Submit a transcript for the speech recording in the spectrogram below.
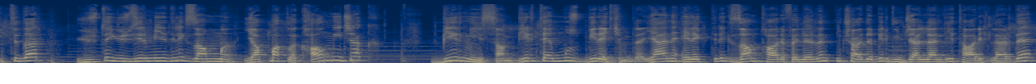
iktidar %127'lik zammı yapmakla kalmayacak. 1 Nisan, 1 Temmuz, 1 Ekim'de yani elektrik zam tarifelerinin 3 ayda bir güncellendiği tarihlerde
